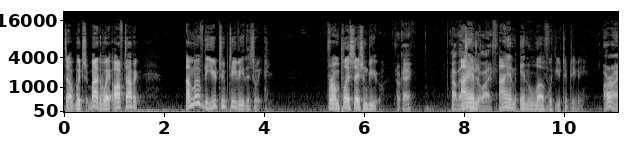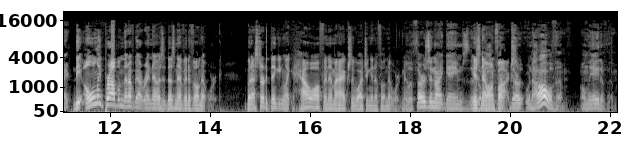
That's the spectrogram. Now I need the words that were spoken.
So, which by the way, off topic, I moved to YouTube TV this week from PlayStation Vue. okay. How that I changed am your life? I am in love with YouTube TV. All right. The only problem that I've got right now is it doesn't have NFL Network. But I started thinking like, how often am I actually watching NFL Network now? Well, the Thursday night games Is now lot- on Fox. there- well, not all of them. Only eight of them.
